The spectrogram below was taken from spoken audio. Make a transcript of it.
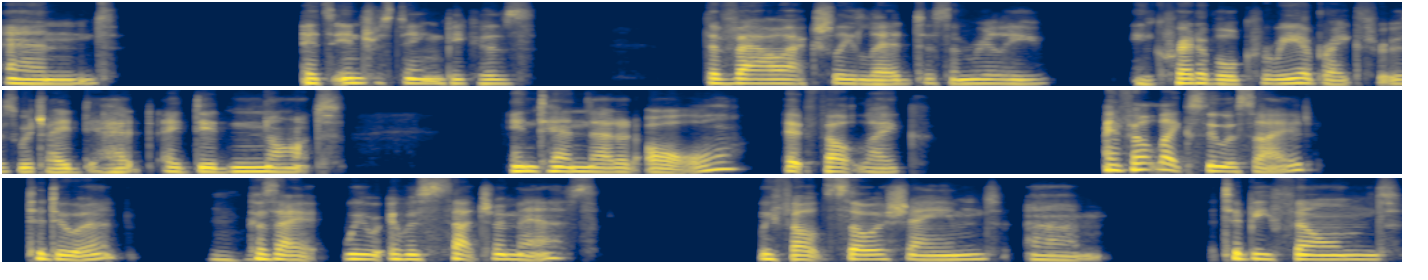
And it's interesting because the vow actually led to some really incredible career breakthroughs which i had i did not intend that at all. It felt like it felt like suicide to do it because i we it was such a mess. We felt so ashamed um, to be filmed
